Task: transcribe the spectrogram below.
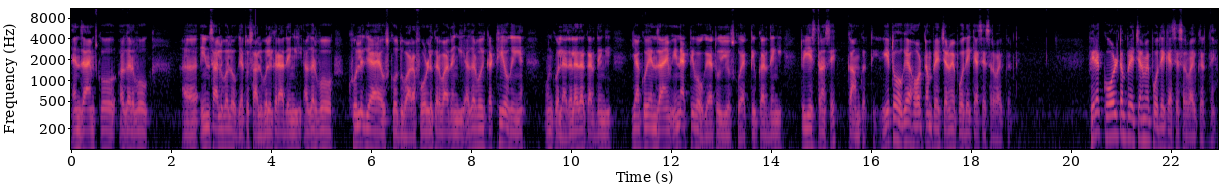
एंजाइम्स को अगर वो इनसालुबल हो गया तो सालुबल करा देंगी। अगर वो खुल गया है उसको दोबारा फोल्ड करवा देंगी। अगर वो इकट्ठी हो गई हैं, उनको लहदा लहदा कर देंगी। या कोई एंजाइम इनएक्टिव हो गया तो ये उसको एक्टिव कर देंगी। तो ये इस तरह से काम करती हैं। ये तो हो गया हॉट टेम्परेचर में पौधे कैसे सर्वाइव करते हैं? फिर है कोल्ड टेम्परेचर में पौधे कैसे सर्वाइव करते हैं?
